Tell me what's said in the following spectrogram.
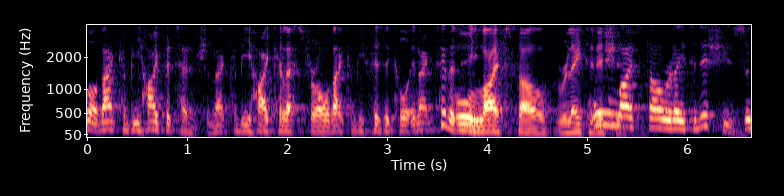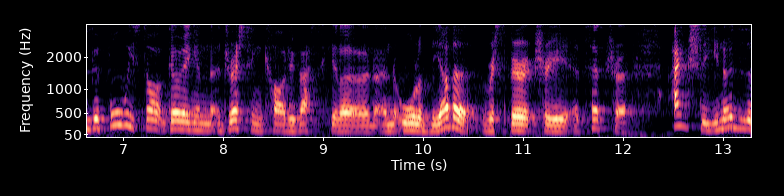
Well, that could be hypertension, that could be high cholesterol, that could be physical inactivity. All lifestyle related all issues. All lifestyle related issues. So before we start going and addressing cardiovascular and, and all of the other respiratory, etc., actually, you know, the,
